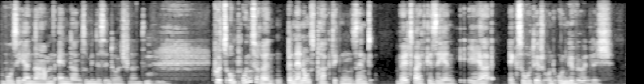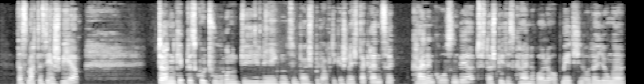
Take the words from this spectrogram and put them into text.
wo sie ihren Namen ändern, zumindest in Deutschland. Mhm. Kurzum, unsere Benennungspraktiken sind weltweit gesehen eher exotisch und ungewöhnlich. Das macht es sehr schwer. Dann gibt es Kulturen, die legen zum Beispiel auf die Geschlechtergrenze keinen großen Wert. Da spielt es keine Rolle, ob Mädchen oder Junge.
